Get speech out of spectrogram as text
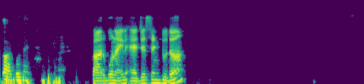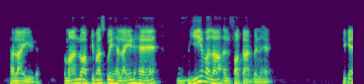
Carbonite. carbonyl adjacent to the तो मान लो आपके पास कोई हेलाइड है, ये वाला अल्फ़ा कार्बन है। ठीक है?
